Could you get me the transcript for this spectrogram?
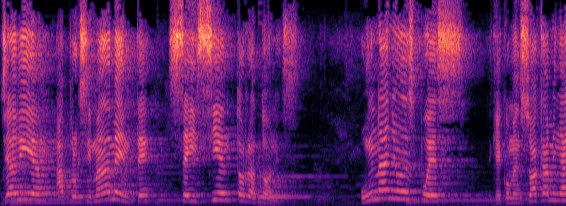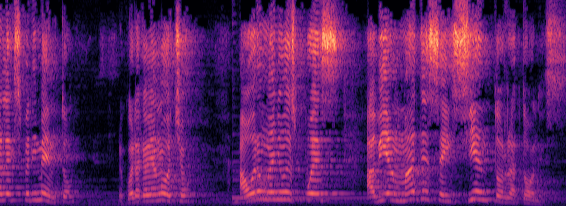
ya habían aproximadamente 600 ratones. Un año después de que comenzó a caminar el experimento, recuerda que habían 8, ahora un año después habían más de 600 ratones.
